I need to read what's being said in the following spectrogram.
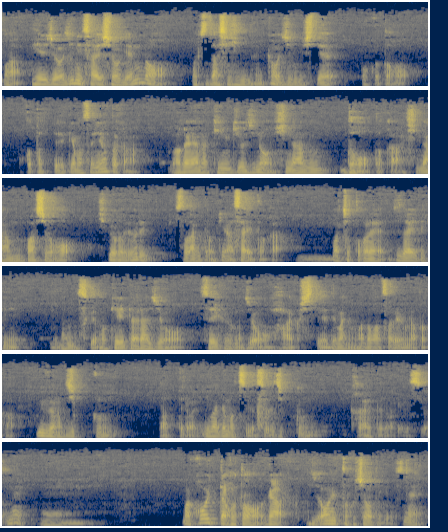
まあ、平常時に最小限の持ち出し品なんかを準備しておくことを怠ってはいけませんよとか、我が家の緊急時の避難道とか避難場所を日頃より定めておきなさいとか、まあちょっとこれ時代的になんですけど、携帯ラジオ、正確な情報を把握してデマに惑わされるなとか、いうような実訓やってるわけ。今でも次はそれ実訓書かれてるわけですよね。まあこういったことが非常に特徴的ですね。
